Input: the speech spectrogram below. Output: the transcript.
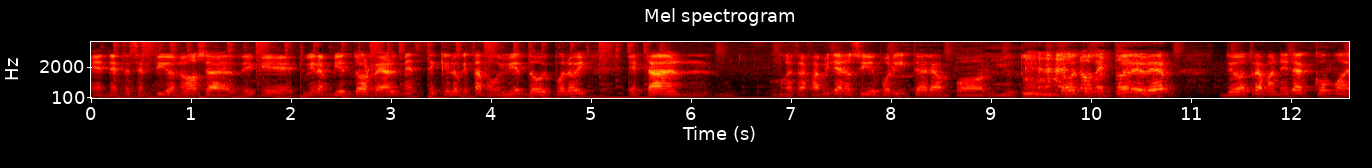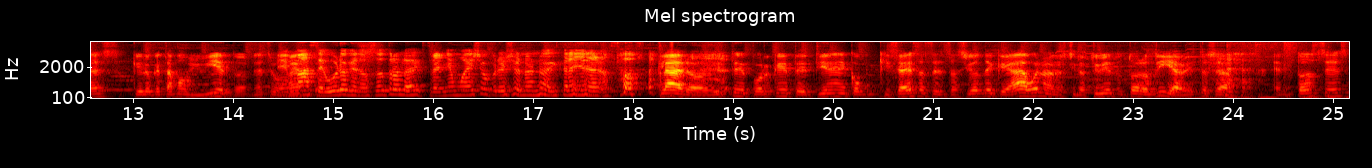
en este sentido, ¿no? O sea, de que estuvieran viendo realmente qué es lo que estamos viviendo. Hoy por hoy están nuestra familia nos sigue por Instagram, por YouTube y todo, entonces puede ver de otra manera cómo es, qué es lo que estamos viviendo en este momento. Es más, seguro que nosotros los extrañamos a ellos, pero ellos no nos extrañan a nosotros. Claro, ¿viste? Porque te tiene como quizá esa sensación de que, ah, bueno, si lo estoy viendo todos los días, ¿viste? O sea, entonces...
